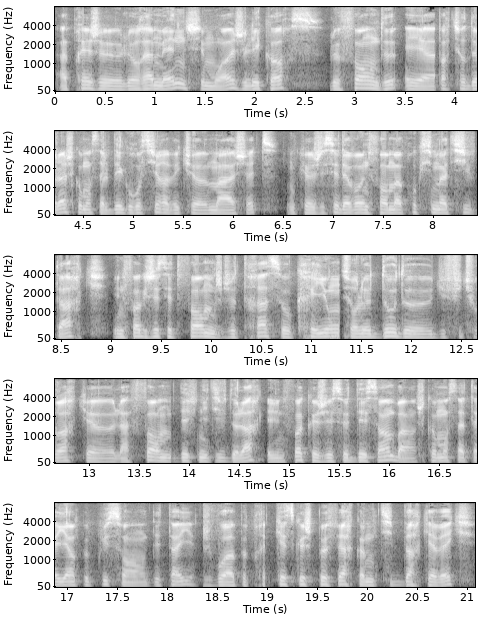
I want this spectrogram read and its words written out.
Après je le ramène chez moi, je l'écorce, le fends en deux et à partir de là, je commence à le dégrossir avec euh, ma hachette. Donc euh, j'essaie d'avoir une forme approximative d'arc. Une fois que j'ai cette forme, je trace au crayon sur le dos du futur arc euh, la forme définitive de l'arc. Et une fois que j'ai ce dessin, ben je commence à tailler un peu plus en détail. Je vois à peu près qu'est-ce que je peux faire comme type d'arc avec.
